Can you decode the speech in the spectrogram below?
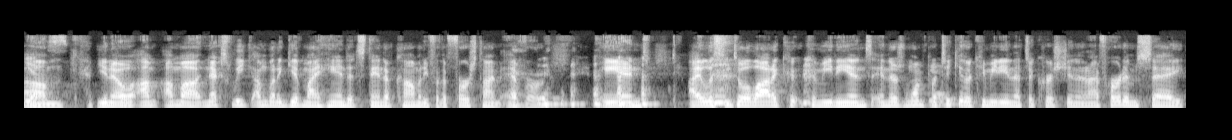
Yes. Um, you know, I'm I'm uh next week I'm going to give my hand at stand up comedy for the first time ever. and I listen to a lot of co- comedians and there's one particular comedian that's a Christian and I've heard him say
